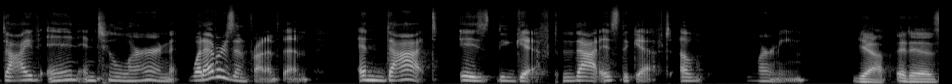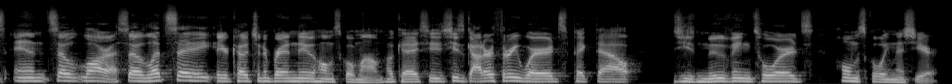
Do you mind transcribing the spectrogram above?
dive in and to learn whatever's in front of them. And that is the gift. That is the gift of learning. Yeah, it is. And so Laura, so let's say you're coaching a brand new homeschool mom. Okay. She, she's got her three words picked out. She's moving towards homeschooling this year.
